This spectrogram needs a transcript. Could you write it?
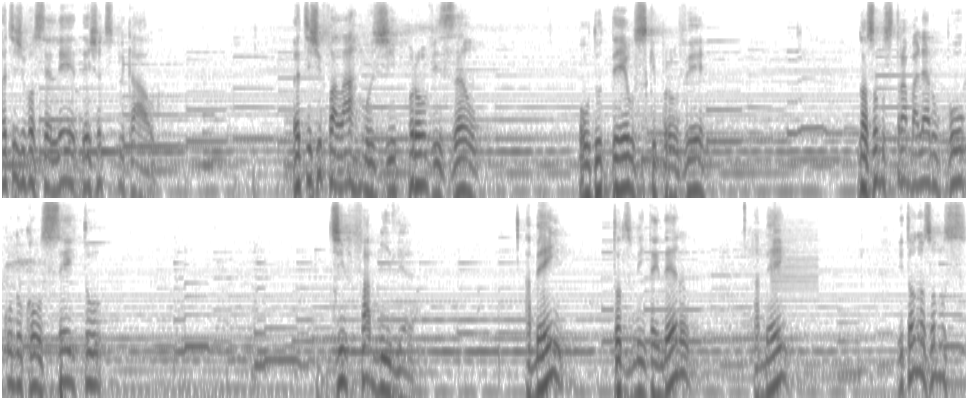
Antes de você ler, deixa eu te explicar algo. Antes de falarmos de provisão, ou do Deus que provê, nós vamos trabalhar um pouco no conceito de família. Amém? Todos me entenderam? Amém? Então nós vamos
